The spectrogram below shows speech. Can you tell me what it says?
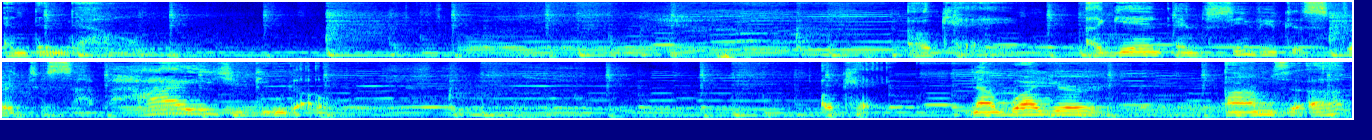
and then down. Okay, again, and see if you can stretch as high as you can go. Okay, now while your arms up,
